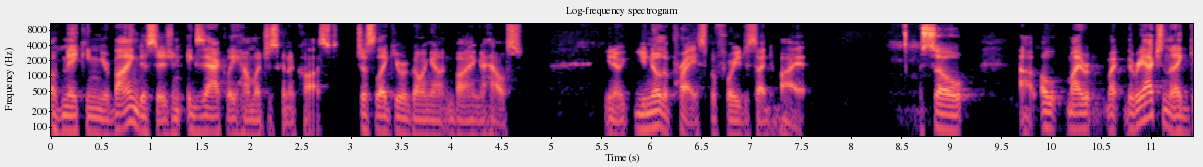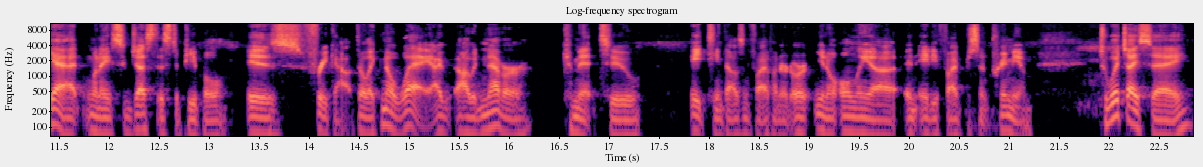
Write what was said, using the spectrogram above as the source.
of making your buying decision exactly how much it's going to cost, just like you were going out and buying a house. You know, you know the price before you decide to buy it. So, uh, oh, my, my the reaction that I get when I suggest this to people is freak out. They're like, "No way! I, I would never commit to eighteen thousand five hundred or you know only a, an eighty five percent premium." To which I say,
